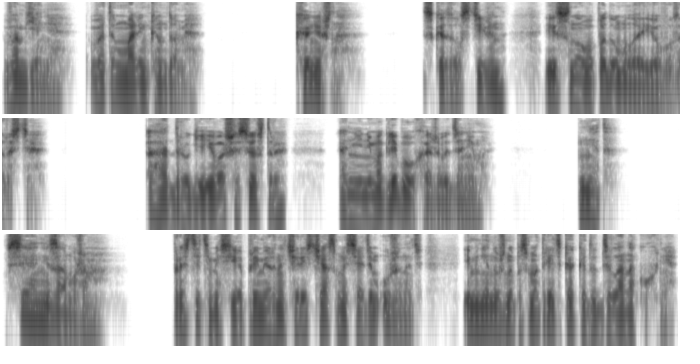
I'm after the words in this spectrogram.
в Амьене, в этом маленьком доме». «Конечно», — сказал Стивен и снова подумал о ее возрасте. «А другие ваши сестры, они не могли бы ухаживать за ним?» «Нет, все они замужем. Простите, месье, примерно через час мы сядем ужинать, и мне нужно посмотреть, как идут дела на кухне.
